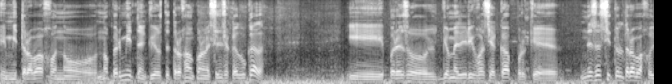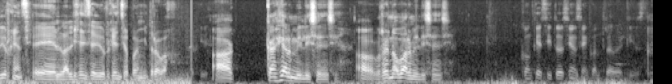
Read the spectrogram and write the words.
en mi trabajo no, no permiten que yo esté trabajando con la licencia caducada. Y por eso yo me dirijo hacia acá porque necesito el trabajo de urgencia, eh, la licencia de urgencia para mi trabajo. A canjear mi licencia, a renovar mi licencia. ¿Con qué situación se ha encontrado aquí usted?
